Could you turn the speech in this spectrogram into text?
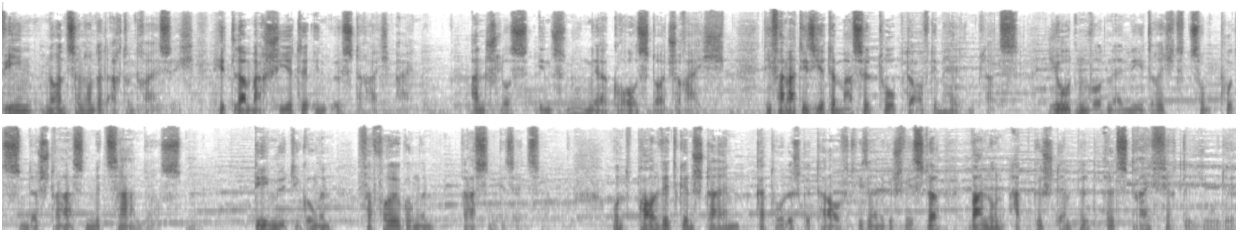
Wien 1938. Hitler marschierte in Österreich ein. Anschluss ins nunmehr Großdeutsche Reich. Die fanatisierte Masse tobte auf dem Heldenplatz. Juden wurden erniedrigt zum Putzen der Straßen mit Zahnbürsten. Demütigungen, Verfolgungen, Rassengesetze. Und Paul Wittgenstein, katholisch getauft wie seine Geschwister, war nun abgestempelt als Dreivierteljude.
